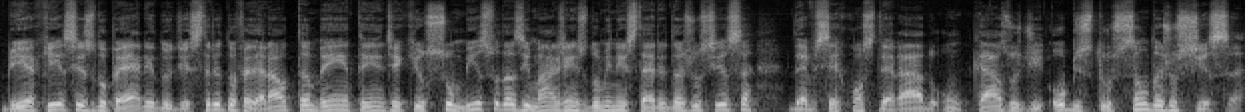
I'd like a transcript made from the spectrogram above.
Bia Kisses, do PL do Distrito Federal, também entende que o sumiço das imagens do Ministério da Justiça deve ser considerado um caso caso de obstrução da justiça.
